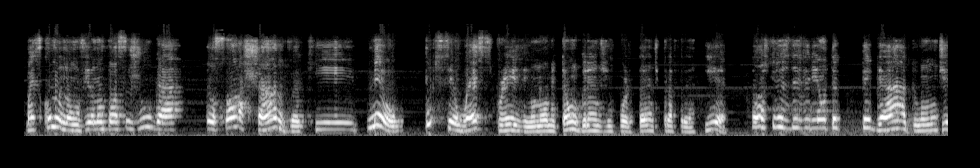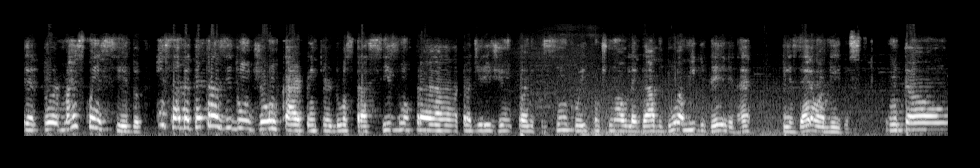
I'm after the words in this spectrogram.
Mas como eu não vi, eu não posso julgar. Eu só achava que, meu, por ser Wes Craven, um nome tão grande e importante para a franquia, eu acho que eles deveriam ter pegado um diretor mais conhecido. Quem sabe até trazido um John Carpenter do ostracismo para dirigir um Pânico 5 e continuar o legado do amigo dele, né? Eles eram amigos. Então,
